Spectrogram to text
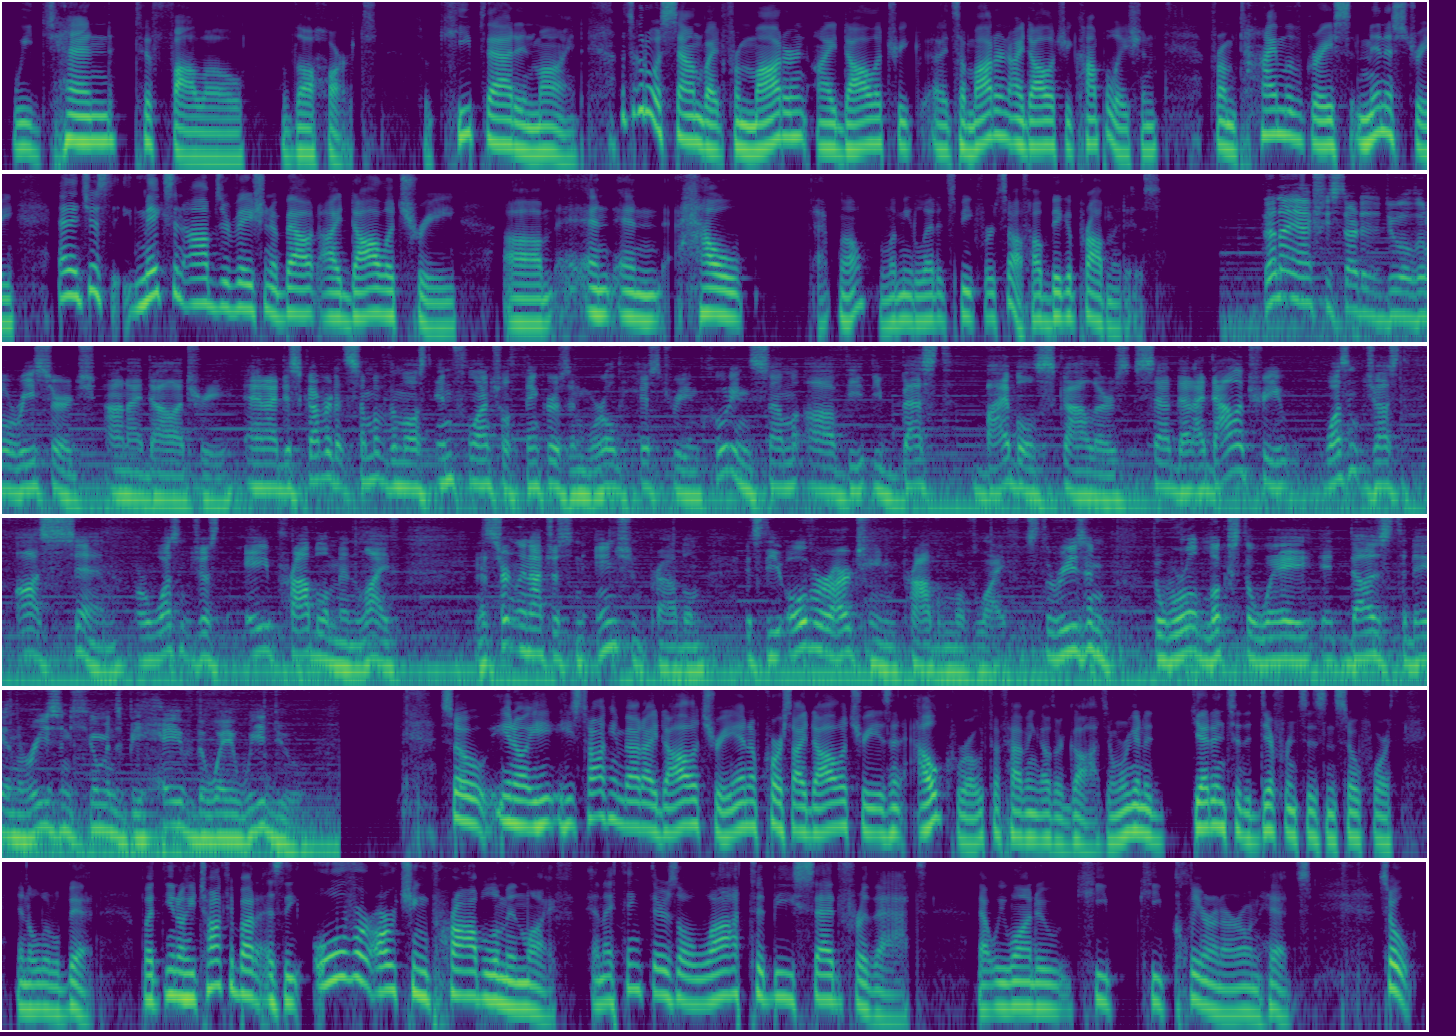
we tend to follow the heart. So keep that in mind. Let's go to a soundbite from Modern Idolatry. Uh, it's a modern idolatry compilation from Time of Grace Ministry, and it just makes an observation about idolatry um, and and how. Well, let me let it speak for itself. How big a problem it is. Then I actually started to do a little research on idolatry, and I discovered that some of the most influential thinkers in world history, including some of the, the best Bible scholars, said that idolatry wasn't just a sin or wasn't just a problem in life. And it's certainly not just an ancient problem, it's the overarching problem of life. It's the reason the world looks the way it does today and the reason humans behave the way we do. So, you know, he, he's talking about idolatry. And of course, idolatry is an outgrowth of having other gods. And we're going to get into the differences and so forth in a little bit. But, you know, he talked about it as the overarching problem in life. And I think there's a lot to be said for that, that we want to keep, keep clear in our own heads. So,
